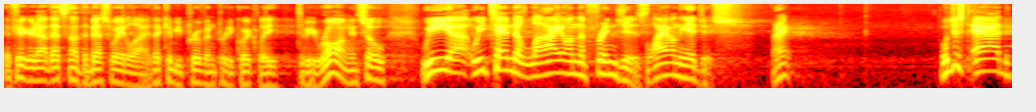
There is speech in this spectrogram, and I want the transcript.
have figured out that's not the best way to lie. That can be proven pretty quickly to be wrong. And so we, uh, we tend to lie on the fringes, lie on the edges, right? We'll just add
